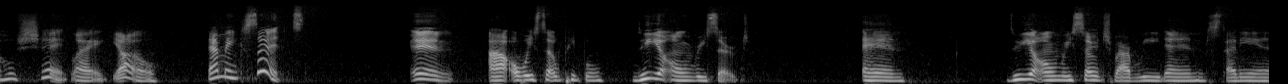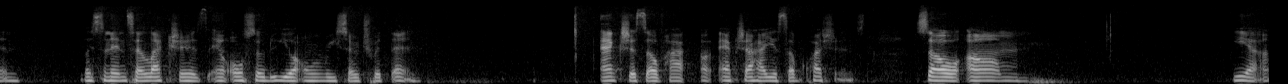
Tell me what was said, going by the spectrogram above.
oh shit, like yo, that makes sense. And I always tell people, do your own research, and do your own research by reading, studying listening to lectures, and also do your own research within. Ask yourself, uh, ask your higher self questions. So, um, yeah,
